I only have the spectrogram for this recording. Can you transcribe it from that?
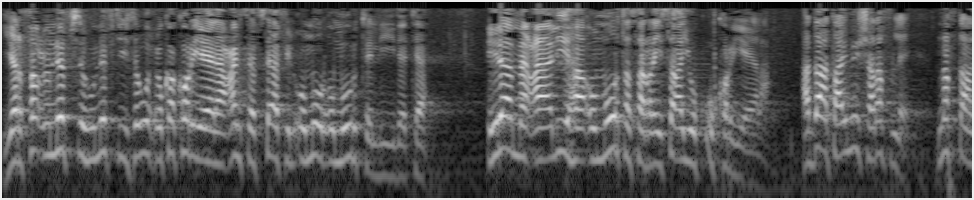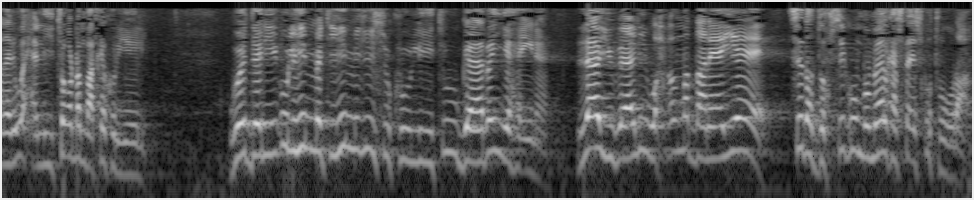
yarfacu nafsahu naftiisa wuxuu ka kor yeelaa can safsaafi lumuur umuurta liidata. Ilaa macaaliiha umuurta sarraysa ayuu u kor yeelaa. Haddaad tahay nin sharaf leh naftaadani waxa liito o dhan baad ka kor yeeli. Wadanii-ulhimmati himigiisu kuu liituu gaaban yahayna. Laa yubaalii waxba ma daneeye sida duqsigunbu meel kasta isku tuuraa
